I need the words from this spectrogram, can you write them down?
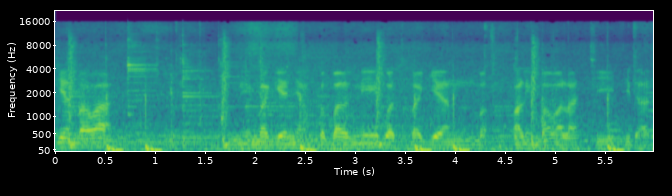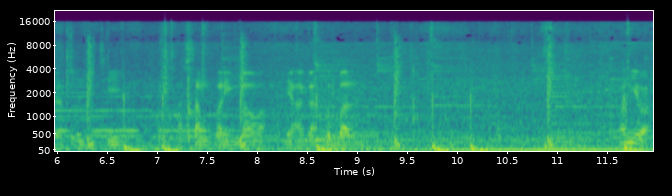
bagian bawah. Ini bagian yang tebal ini buat bagian ba- paling bawah laci tidak ada kunci pasang paling bawah yang agak tebal oh iya pak.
